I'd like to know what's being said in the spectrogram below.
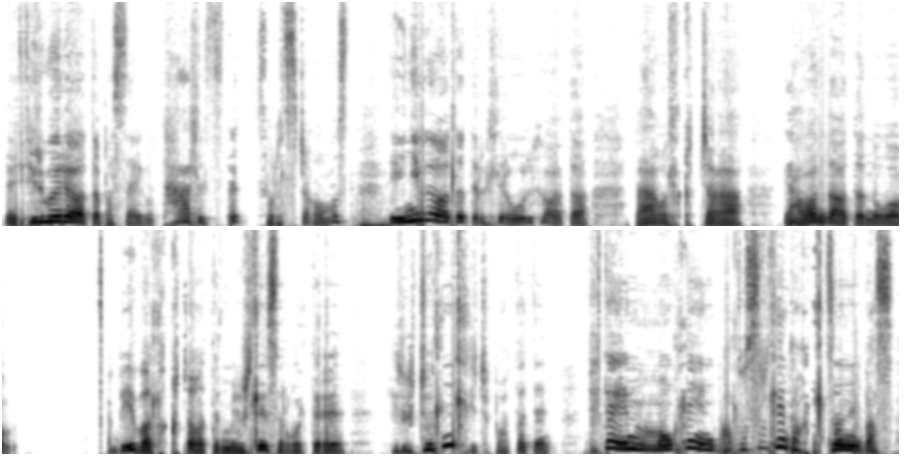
Тэгээ тэргээрээ одоо бас айгу таалагддаг суралцж байгаа хүмүүс. Тэгээ энийгээ одоо тэрхлээр өөрийнхөө одоо байгуулах гэж байгаа явандаа одоо нөгөө бий болох гэж байгаа тэр мэрэгжлийн сургууль дээр хэрэгжүүлнэ л гэж бодоод байна. Гэхдээ энэ Монголын энэ боловсролын тогтолцооны бас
